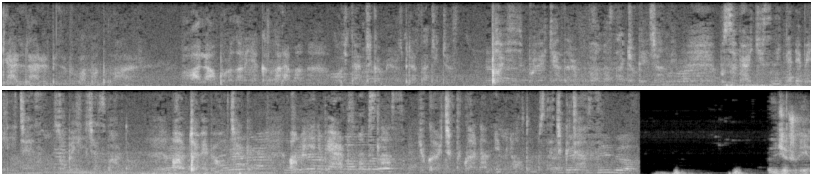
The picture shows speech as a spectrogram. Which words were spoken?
Geldiler ve bizi bulamadılar. Hala buralara yakınlar ama o yüzden çıkamıyoruz. Birazdan çıkacağız. Ay buraya geldiler ama bulamazlar çok heyecanlıyım. Bu sefer kesinlikle ebeleyeceğiz. Sobeleyeceğiz pardon. Amcam ebe olacak. Ama yeni bir yer bulmamız lazım. Yukarı çıktıklarından emin olduğumuzda çıkacağız. Önce şuraya.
